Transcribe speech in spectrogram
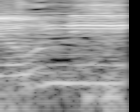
you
